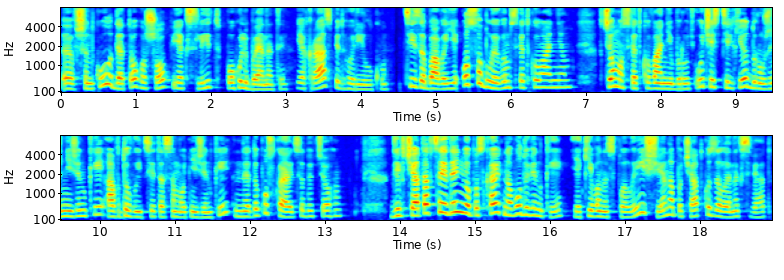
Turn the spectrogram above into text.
е, в шинку для того, щоб як слід погульбенити, якраз під горілку. Ці забави є особливим святкуванням. В цьому святкуванні беруть участь тільки одружені жінки, а вдовиці та самотні жінки не допускаються до цього. Дівчата в цей день випускають на воду вінки, які вони сплели ще на початку зелених свят.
